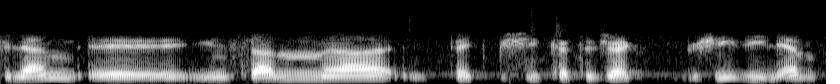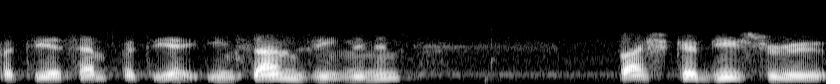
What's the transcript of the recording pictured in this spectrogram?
filan e, insanlığa pek bir şey katacak bir şey değil. Empatiye, sempatiye. İnsan zihninin başka bir sürü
